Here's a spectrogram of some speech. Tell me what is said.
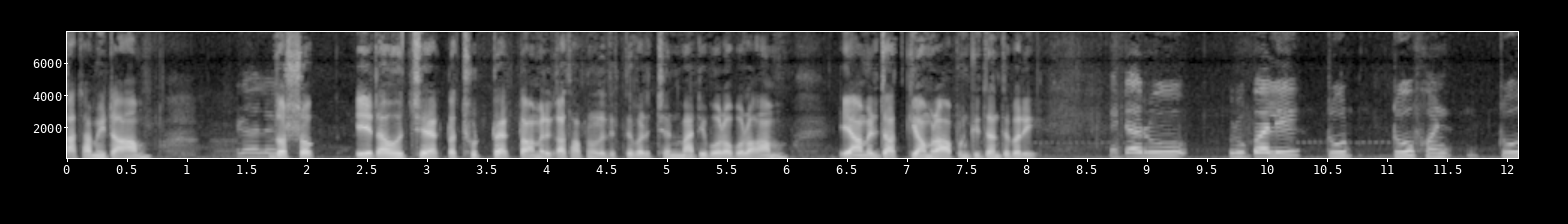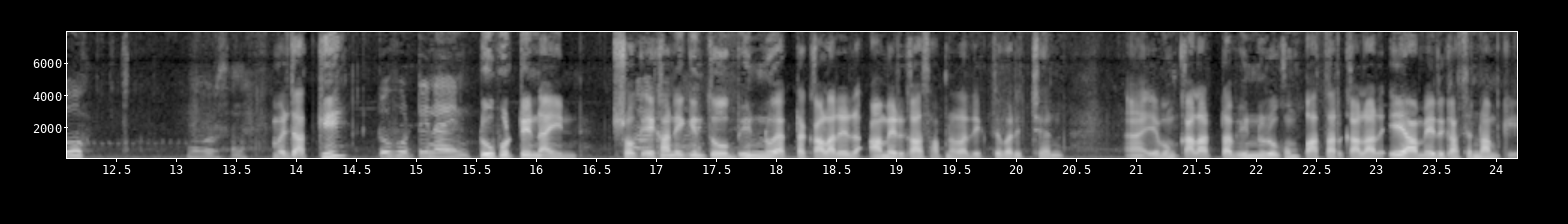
কাঁচামিটা আম। দর্শক এটা হচ্ছে একটা ছোট্ট একটা আমের গাছ। আপনারা দেখতে পাচ্ছেন মাটি বড় বড় আম। এই আমের জাত কি আমরা আপন কি জানতে পারি? এটা রু Rupali two two point two আমের জাত কি? Two forty nine. Two forty nine. দর্শক এখানে কিন্তু ভিন্ন একটা কালারের আমের গাছ আপনারা দেখতে পাচ্ছেন এবং কালারটা ভিন্ন রকম পাতার কালার। এই আমের গাছের নাম কি?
